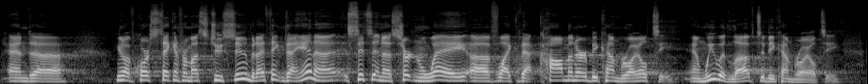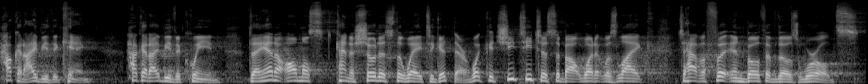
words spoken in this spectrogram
And, uh, you know, of course, taken from us too soon, but I think Diana sits in a certain way of like that commoner become royalty. And we would love to become royalty. How could I be the king? How could I be the queen? Diana almost kind of showed us the way to get there. What could she teach us about what it was like to have a foot in both of those worlds?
